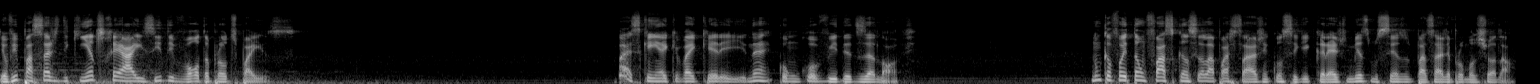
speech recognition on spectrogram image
Eu vi passagem de 500 reais ida e volta para outros países. Mas quem é que vai querer ir, né? Com o Covid-19. Nunca foi tão fácil cancelar a passagem, conseguir crédito, mesmo sendo passagem promocional.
